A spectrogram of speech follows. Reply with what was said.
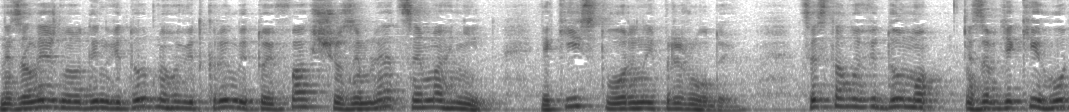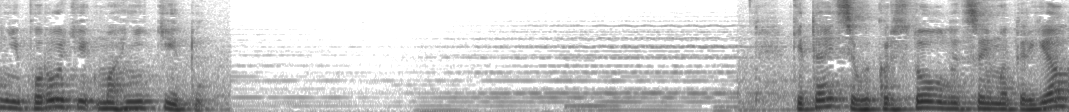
незалежно один від одного відкрили той факт, що Земля це магніт, який створений природою. Це стало відомо завдяки горній породі магнітіту. Китайці використовували цей матеріал,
